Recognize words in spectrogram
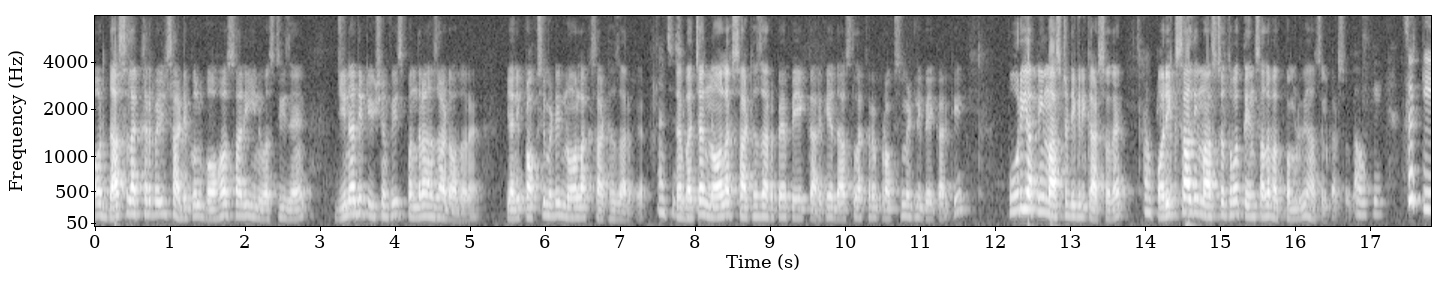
ਔਰ 10 ਲੱਖ ਰੁਪਏ ਦੀ ਸਾਡੇ ਕੋਲ ਬਹੁਤ ਸਾਰੀ ਯੂਨੀਵਰਸਿਟੀਆਂ ਹੈ ਜਿਨ੍ਹਾਂ ਦੀ ਟਿਊਸ਼ਨ ਫੀਸ 15000 ਡਾਲਰ ਹੈ ਯਾਨੀ ਅਪਰੋਕਸੀਮੇਟਲੀ 9 ਲੱਖ 60000 ਰੁਪਏ ਤਾਂ ਬੱਚਾ 9 ਲੱਖ 60000 ਰੁਪਏ ਪੇ ਕਰਕੇ 10 ਲੱਖ ਰੁਪਏ ਅਪਰੋਕਸੀਮੇਟਲੀ ਪੇ ਕਰਕੇ ਪੂਰੀ ਆਪਣੀ ਮਾਸਟਰ ਡਿਗਰੀ ਕਰ ਸਕਦਾ ਹੈ ਔਰ 1 ਸਾਲ ਦੀ ਮਾਸਟਰ ਤੋਂ ਬਾਅਦ 3 ਸਾਲ ਦਾ ਵਰਕ ਪਰਮਿਟ ਵੀ ਹਾਸਲ ਕਰ ਸਕਦਾ ਹੈ। ਓਕੇ ਸਰ ਕੀ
